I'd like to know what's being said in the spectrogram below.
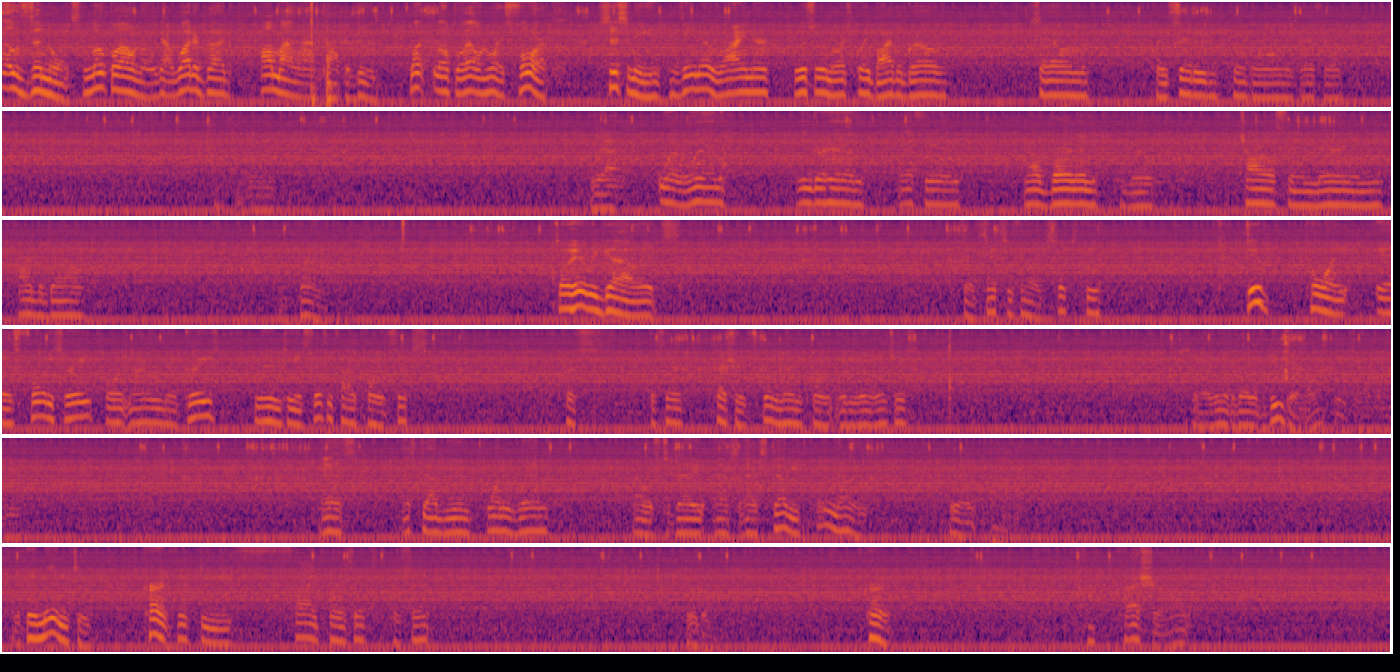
Illinois. Local Illinois. We got WeatherBug on my laptop to do. What local Illinois for? Sesame, Xenia, Reiner, Luther, North Clay, Bible Grove, Salem, Clay City, Campbell, Fairfield. Yeah, Win Win, Ingraham, FN, Mount Vernon, Charleston, Marion, Carbondale. Okay. So here we go. It's at 65, 60. Dew point is 43.9 degrees. Humidity is 55.6 percent. Pressure is 29.88 inches. So we got to go with the details. S SW 20 wind. That was today. SSW 29. Yeah. Humidity. Current 55.6 percent. Here we go. Current pressure, right?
